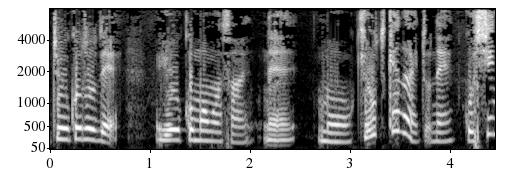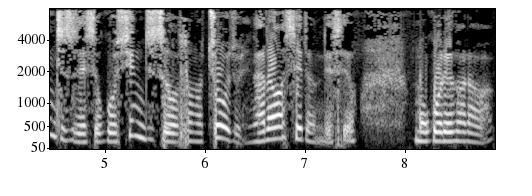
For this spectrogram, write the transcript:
ということで、ゆうこママさんね、もう気をつけないとね、ご真実ですよ。ご真実をその長女に習わせるんですよ。もうこれからは。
